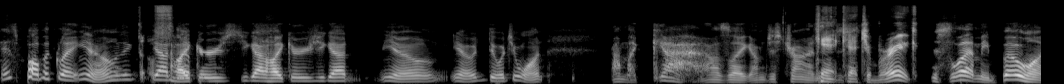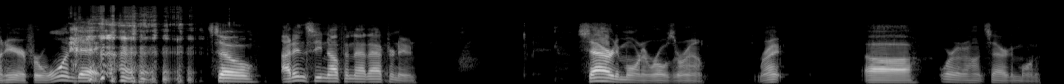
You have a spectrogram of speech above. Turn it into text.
It's public land, you know. You got hikers, you got hikers, you got you know, you know, do what you want. I'm like, God, I was like, I'm just trying to Can't just, catch a break. just let me bow on here for one day. so I didn't see nothing that afternoon. Saturday morning rolls around, right? Uh, where did I hunt Saturday morning?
